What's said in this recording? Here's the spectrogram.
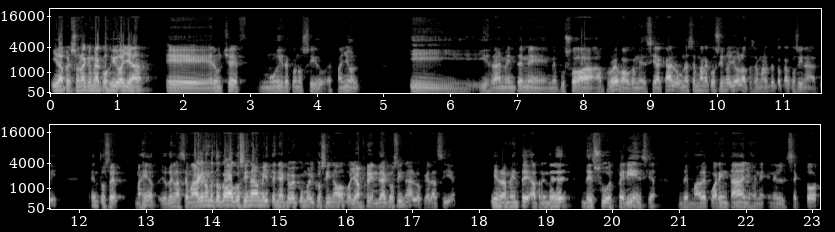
Y la persona que me acogió allá eh, era un chef muy reconocido, español, y, realmente me, puso a, prueba, porque me decía, Carlos, una semana cocino yo, la otra semana te toca cocinar a ti. Entonces, imagínate, yo en la semana que no me tocaba cocinar a mí, tenía que ver cómo él cocinaba, pues yo aprendí a cocinar lo que él hacía y realmente aprendí de, su experiencia de más de 40 años en, el sector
